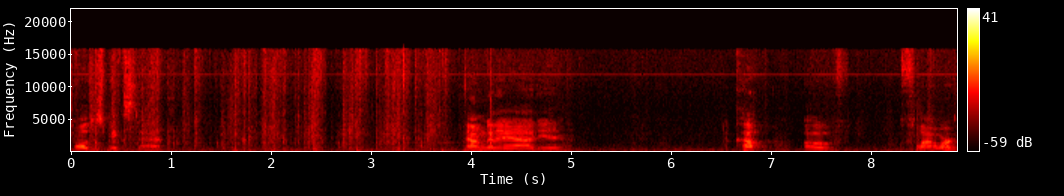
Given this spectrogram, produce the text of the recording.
So I'll just mix that. Now I'm going to add in a cup of flour.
